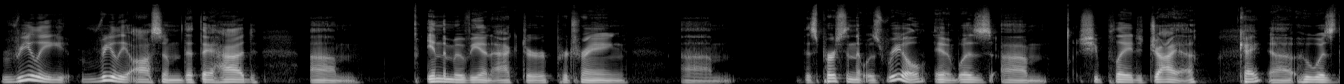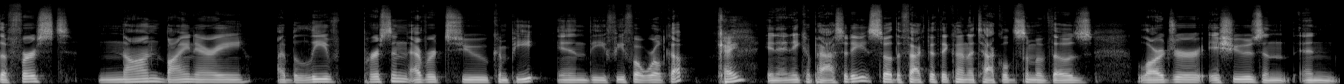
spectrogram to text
really, really awesome that they had um, in the movie an actor portraying um, this person that was real. It was um, she played Jaya, Okay. uh, who was the first non-binary, I believe, person ever to compete in the FIFA World Cup Okay. in any capacity. So the fact that they kind of tackled some of those larger issues and and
